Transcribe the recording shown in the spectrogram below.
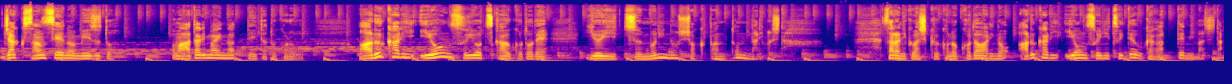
弱酸性の水と、まあ、当たり前になっていたところをアルカリイオン水を使うことで唯一無二の食パンとなりました。さらに詳しくこのこだわりのアルカリイオン水について伺ってみました。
